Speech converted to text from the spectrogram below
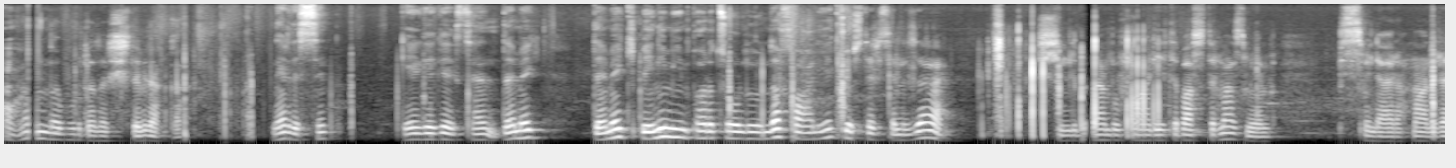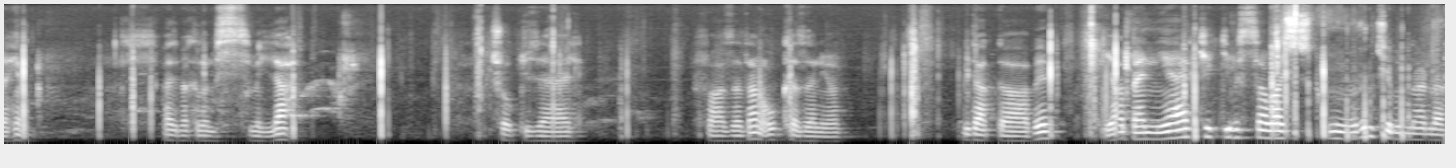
Aha da buradalar işte bir dakika. Neredesin? Gel gel gel sen demek demek benim imparatorluğumda faaliyet gösterirseniz ha. Şimdi ben bu faaliyeti bastırmaz mıyım? Bismillahirrahmanirrahim. Hadi bakalım bismillah. Çok güzel. Fazladan ok kazanıyorum. Bir dakika abi. Ya ben niye erkek gibi savaşmıyorum ki bunlarla?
